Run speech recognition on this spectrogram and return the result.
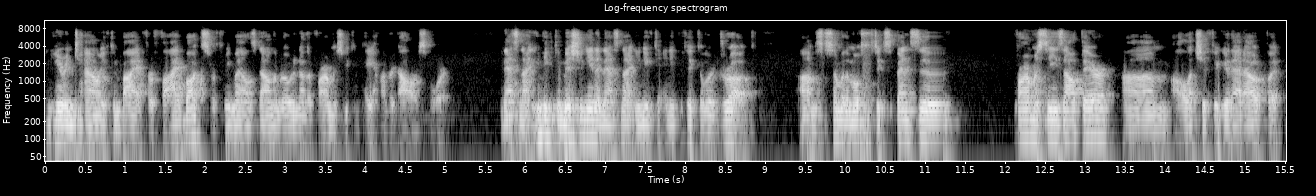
And here in town, you can buy it for five bucks, or three miles down the road, another pharmacy you can pay $100 for it. And that's not unique to Michigan, and that's not unique to any particular drug. Um, some of the most expensive pharmacies out there. Um, I'll let you figure that out, but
